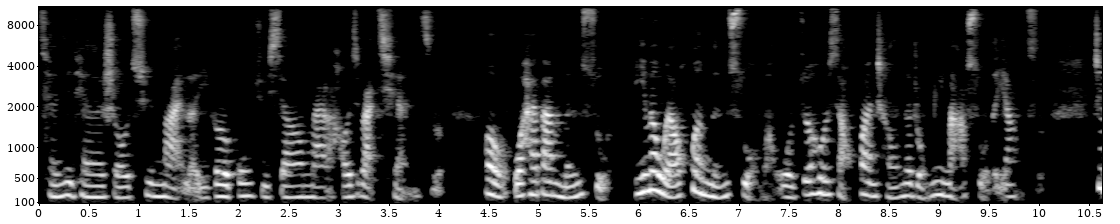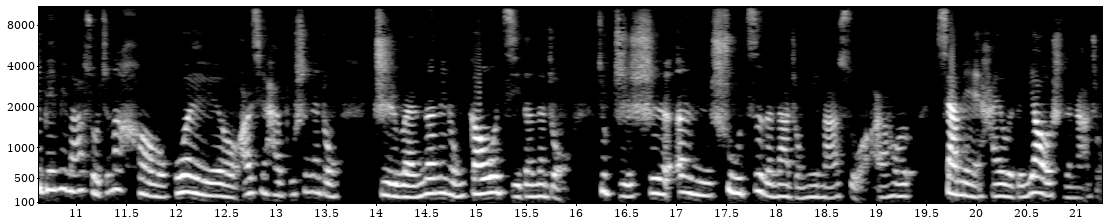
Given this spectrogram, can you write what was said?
前几天的时候去买了一个工具箱，买了好几把钳子。哦，我还把门锁，因为我要换门锁嘛，我最后想换成那种密码锁的样子。这边密码锁真的好贵哦，而且还不是那种指纹的那种高级的那种，就只是摁数字的那种密码锁，然后。下面还有一个钥匙的那种，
